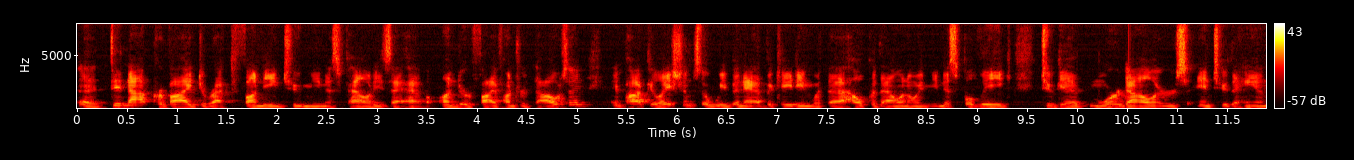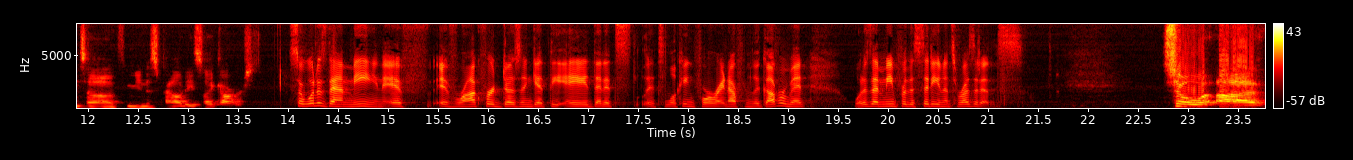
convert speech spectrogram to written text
uh, did not provide direct funding to municipalities that have under 500,000 in population. So we've been advocating with the help of the Illinois Municipal League to get more dollars into the hands of municipalities like ours. So what does that mean if if Rockford doesn't get the aid that it's it's looking for right now from the government? What does that mean for the city and its residents? So uh,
